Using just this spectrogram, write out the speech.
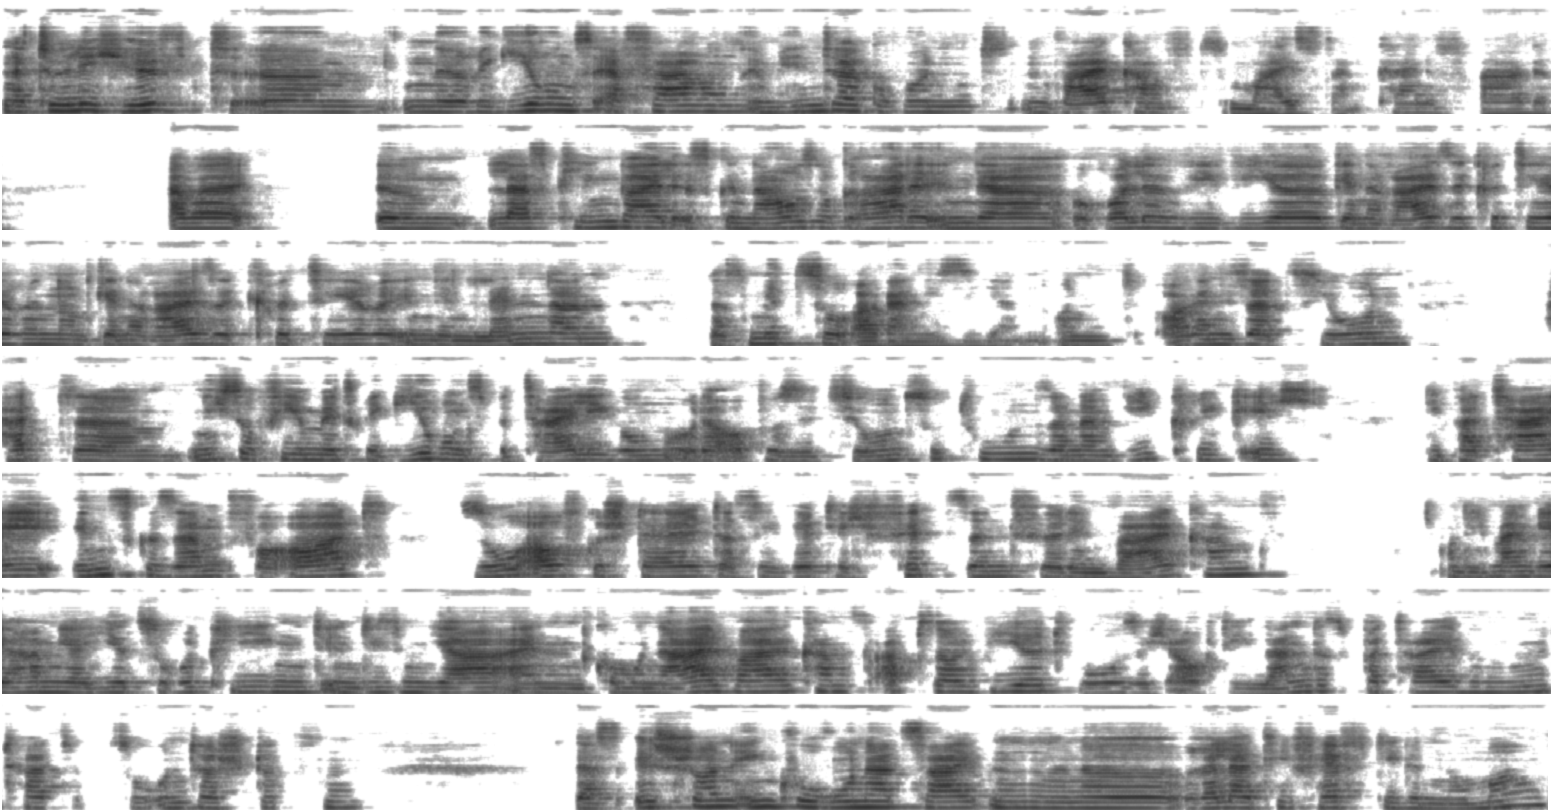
Natürlich hilft ähm, eine Regierungserfahrung im Hintergrund, einen Wahlkampf zu meistern, keine Frage. Aber ähm, Lars Klingbeil ist genauso gerade in der Rolle wie wir Generalsekretärinnen und Generalsekretäre in den Ländern, das mitzuorganisieren. Und Organisation hat ähm, nicht so viel mit Regierungsbeteiligung oder Opposition zu tun, sondern wie kriege ich die Partei insgesamt vor Ort so aufgestellt, dass sie wirklich fit sind für den Wahlkampf und ich meine, wir haben ja hier zurückliegend in diesem Jahr einen Kommunalwahlkampf absolviert, wo sich auch die Landespartei bemüht hat zu unterstützen. Das ist schon in Corona-Zeiten eine relativ heftige Nummer.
